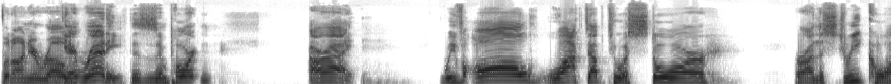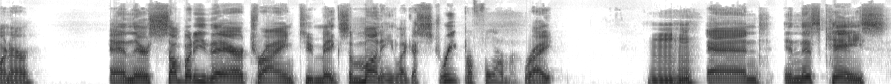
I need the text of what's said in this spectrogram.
Put on your robe. Get ready. This is important. All right. We've all walked up to a store or on the street corner, and there's somebody there trying to make some money, like a street performer, right? mm-hmm. And in this case,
